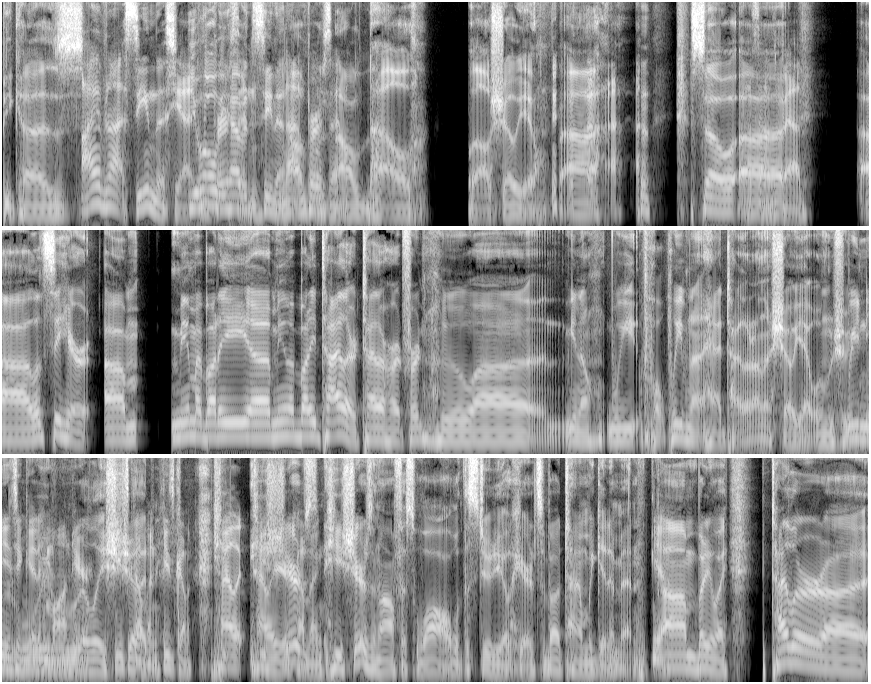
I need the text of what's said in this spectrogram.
because I have not seen this yet. you always haven't seen it. Not I'll, in person. I'll, I'll well, I'll show you. Uh, so uh, bad. uh, let's see here. Um, me and my buddy, uh, me and my buddy Tyler, Tyler Hartford, who uh, you know we well, we've not had Tyler on the show yet. When we should, We need to get him on here. Really He's should. coming. He's coming. Tyler, He Tyler, you're shares, coming. He shares an office wall with the studio here. It's about time we get him in. Yeah. Um, but anyway, Tyler, uh,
